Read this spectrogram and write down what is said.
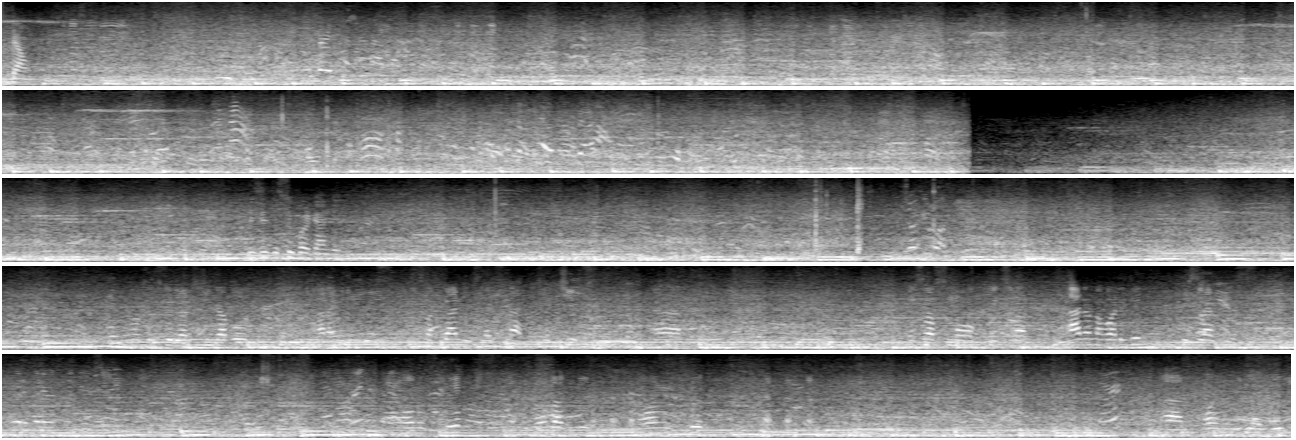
down. Super candy. Studio at Singapore and I'm eating this. It's not candy, it's like snacks, it's like chips. Uh, it's not smoke, it's not, I don't know what is it. It's like this. On a stick, not like this, on a stick. and when you eat like this,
